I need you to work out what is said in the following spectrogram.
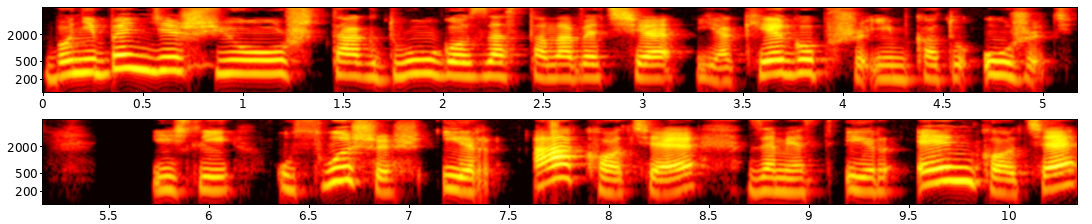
bo nie będziesz już tak długo zastanawiać się, jakiego przyimka tu użyć. Jeśli usłyszysz ir a kocie zamiast ir en kocie,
